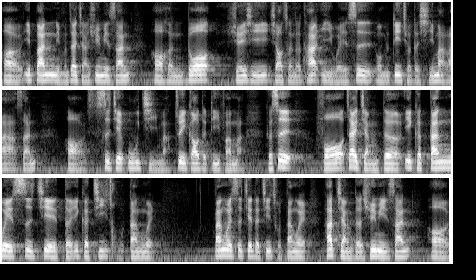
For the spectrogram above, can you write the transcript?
哦，一般你们在讲须弥山，哦，很多学习小乘的，他以为是我们地球的喜马拉雅山，哦，世界屋脊嘛，最高的地方嘛，可是。佛在讲的一个单位世界的一个基础单位，单位世界的基础单位，他讲的须弥山哦，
